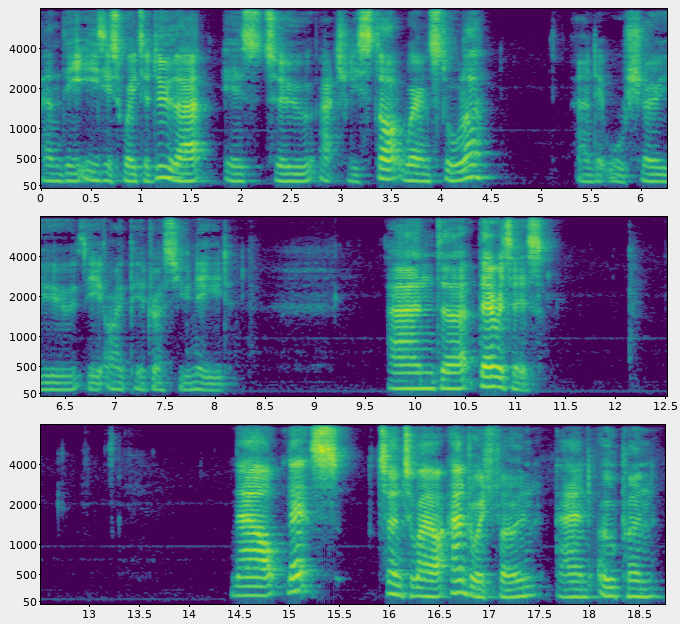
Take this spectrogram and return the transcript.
and the easiest way to do that is to actually start Wear Installer and it will show you the IP address you need. And uh, there it is. Now let's turn to our Android phone and open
